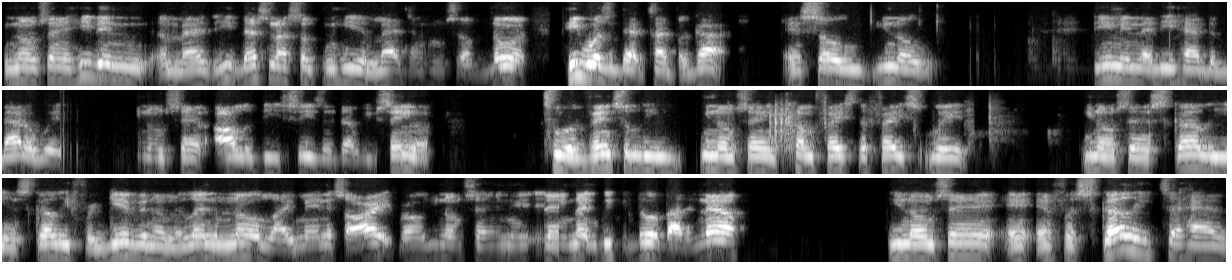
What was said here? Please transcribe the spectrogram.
You know what I'm saying? He didn't imagine he that's not something he imagined himself doing. He wasn't that type of guy. And so, you know, demon that he had to battle with, you know what I'm saying, all of these seasons that we've seen him to eventually, you know what I'm saying, come face to face with you know what I'm saying, Scully and Scully forgiving him and letting him know, like, man, it's all right, bro. You know what I'm saying? It, it, ain't nothing we can do about it now. You know what I'm saying? And, and for Scully to have,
